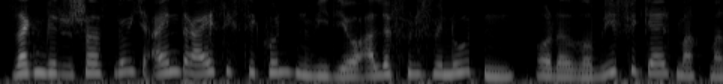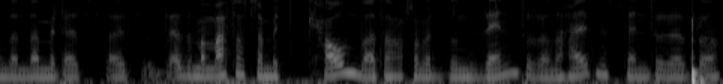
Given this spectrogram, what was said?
sagen wir, du schaust wirklich ein 30 Sekunden Video alle 5 Minuten oder so. Wie viel Geld macht man dann damit als, als, also man macht doch damit kaum was, doch damit so einen Cent oder einen halben Cent oder so.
